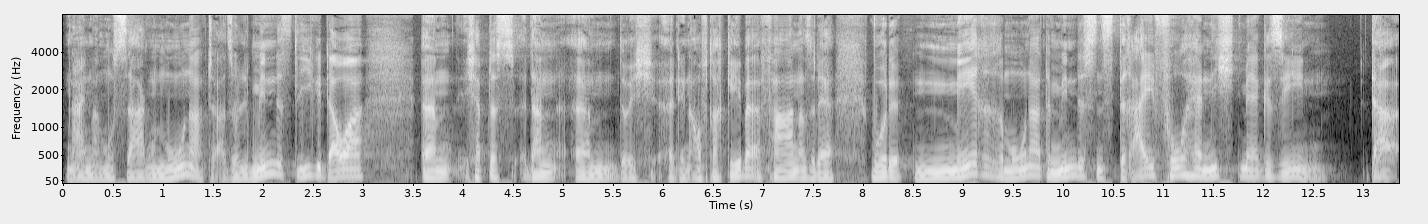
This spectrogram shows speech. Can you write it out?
nein, man muss sagen Monate, also Mindestliegedauer. Ähm, ich habe das dann ähm, durch äh, den Auftraggeber erfahren, also der wurde mehrere Monate, mindestens drei vorher nicht mehr gesehen. Da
